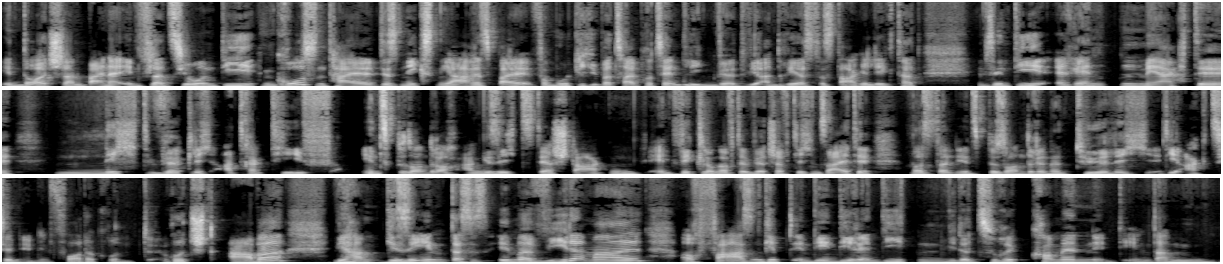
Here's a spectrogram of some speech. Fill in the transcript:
in Deutschland bei einer Inflation, die einen großen Teil des nächsten Jahres bei vermutlich über zwei Prozent liegen wird, wie Andreas das dargelegt hat, sind die Rentenmärkte nicht wirklich attraktiv insbesondere auch angesichts der starken Entwicklung auf der wirtschaftlichen Seite, was dann insbesondere natürlich die Aktien in den Vordergrund rutscht. Aber wir haben gesehen, dass es immer wieder mal auch Phasen gibt, in denen die Renditen wieder zurückkommen, in denen dann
